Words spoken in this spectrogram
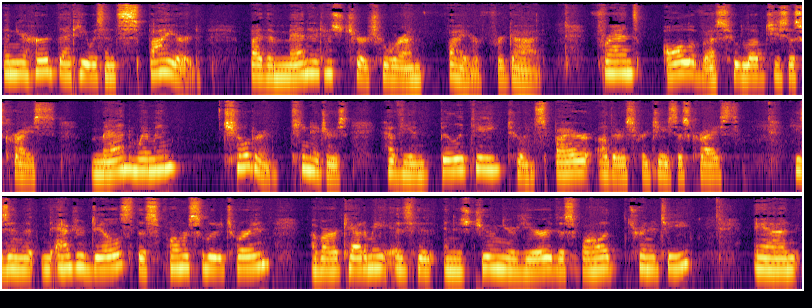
and you heard that he was inspired by the men at his church who were on fire for God. Friends, all of us who love Jesus Christ, men, women, children, teenagers, have the ability to inspire others for Jesus Christ. He's in the, Andrew Dills, this former salutatorian of our academy, is his, in his junior year this fall at Trinity, and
